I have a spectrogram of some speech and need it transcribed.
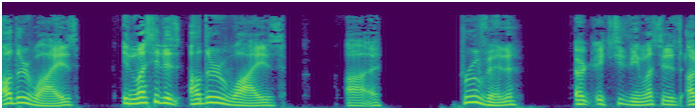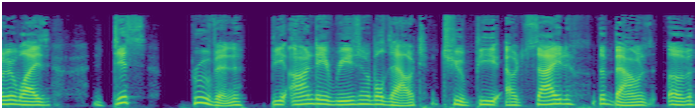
Otherwise, unless it is otherwise uh, proven, or excuse me, unless it is otherwise disproven beyond a reasonable doubt to be outside the bounds of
